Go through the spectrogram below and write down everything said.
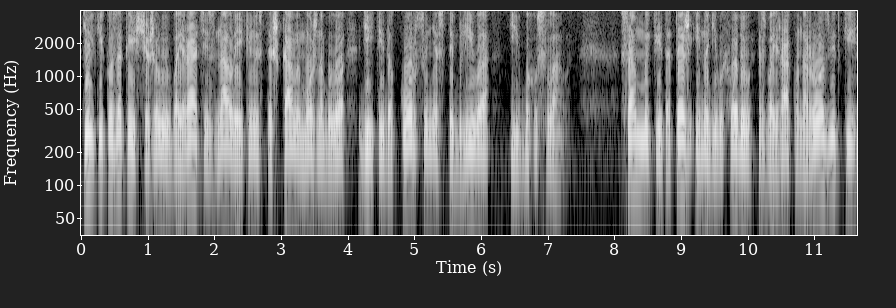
Тільки козаки, що жили в байраці, знали, якими стежками можна було дійти до Корсуня, Стебліва і Богуслава. Сам Микита теж іноді виходив з байраку на розвідки,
